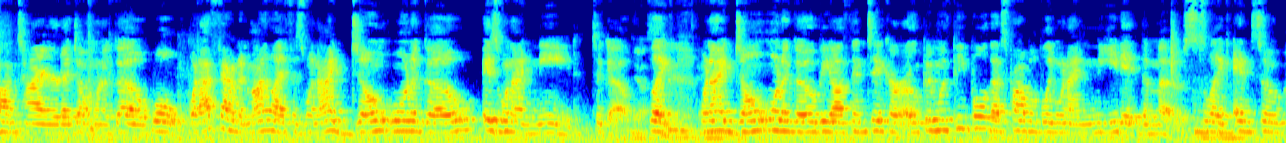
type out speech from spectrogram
I'm tired, I don't want to go. Well, what I've found in my life is when I don't want to go is when I need to go. Yes. Like Mhm. when I don't want to go be authentic or open with people, that's probably when I need it the most. Mhm. Like and so,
